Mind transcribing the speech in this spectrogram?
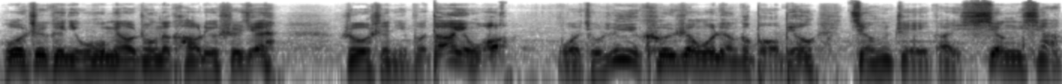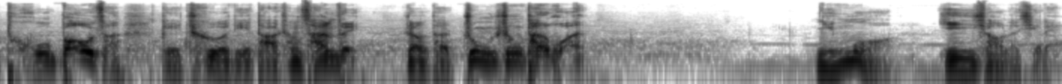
我只给你五秒钟的考虑时间。若是你不答应我，我就立刻让我两个保镖将这个乡下土包子给彻底打成残废，让他终生瘫痪。宁墨阴笑了起来，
